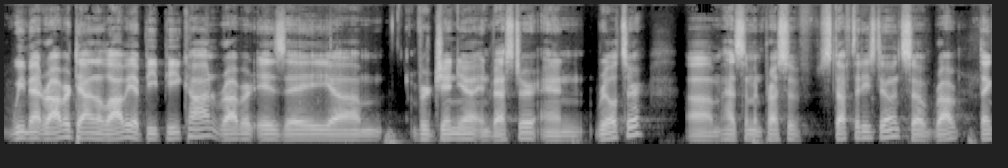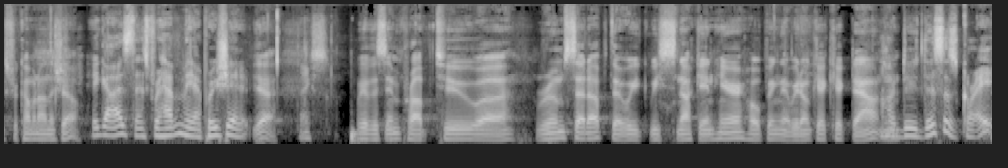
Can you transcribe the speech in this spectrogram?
we met Robert down in the lobby at BPCon. Robert is a um, Virginia investor and realtor. Um, has some impressive stuff that he's doing. So, Rob, thanks for coming on the show. Hey guys, thanks for having me. I appreciate it. Yeah, Thanks. we have this impromptu uh, room set up that we we snuck in here, hoping that we don't get kicked out. Oh, dude, this is great.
